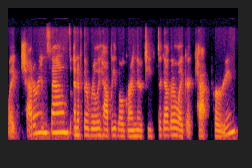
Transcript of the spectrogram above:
like chattering sounds. And if they're really happy, they'll grind their teeth together like a cat purring.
